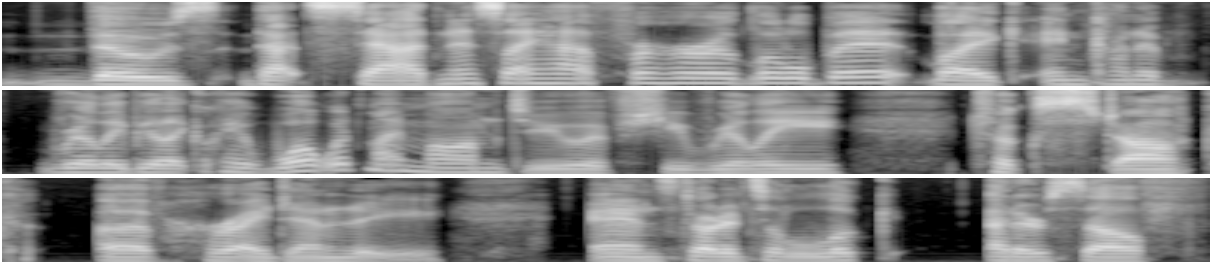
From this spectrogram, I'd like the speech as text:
those that sadness I have for her a little bit, like and kind of really be like, okay, what would my mom do if she really took stock of her identity and started to look at herself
